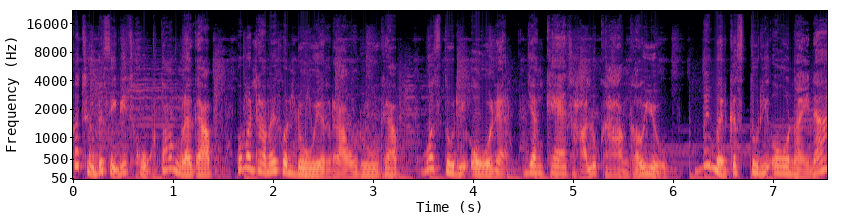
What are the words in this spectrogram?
ก็ถือเป็นสิ่งที่ถูกต้องแล้วครับ เพราะมันทำให้คนดูอย่างเรารู้ครับ ว่าสตูดิโอเนี่ยยังแคร์ฐานลูกค้าของเขาอยู่ ไม่เหมือนกับสตูดิโอไหนนะ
